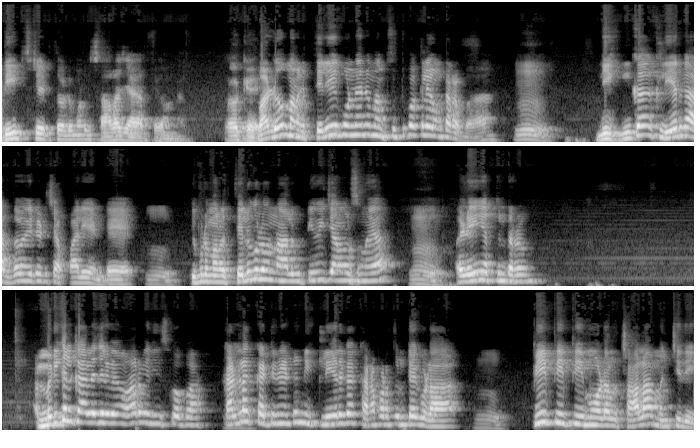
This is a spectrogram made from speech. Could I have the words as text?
డీప్ స్టేట్ తోటి మటుకు చాలా జాగ్రత్తగా ఉండాలి. ఓకే. వాళ్ళు మనకు తెలియకుండానే మన చుట్టుపక్కలే ఉంటారబ్బా. నీకు ఇంకా క్లియర్గా అర్థమయ్యేటట్టు చెప్పాలి అంటే ఇప్పుడు మన తెలుగులో నాలుగు టీవీ ఛానల్స్ ఉన్నాయా? వాళ్ళు ఏం చెప్తుంటారు? మెడికల్ కాలేజీల వ్యవహారం తీసుకోపా. కళ్ళకు కట్టినట్టు నీకు క్లియర్గా కనపడుతుంటే కూడా పీపీపీ మోడల్ చాలా మంచిది.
